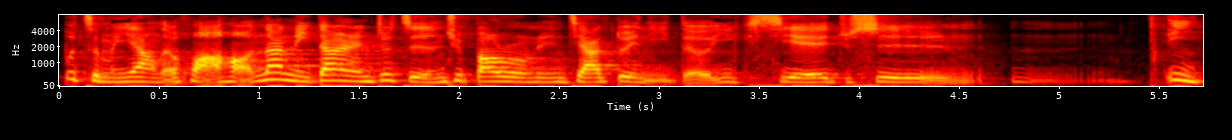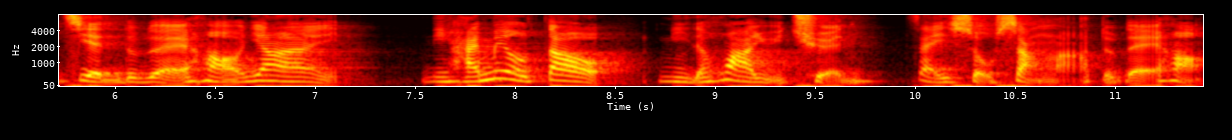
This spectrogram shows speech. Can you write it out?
不怎么样的话，哈，那你当然就只能去包容人家对你的一些，就是嗯。意见对不对？哈，要你还没有到你的话语权在手上嘛，对不对？哈，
